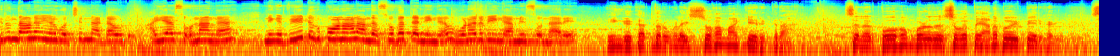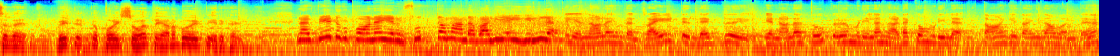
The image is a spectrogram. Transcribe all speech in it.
இருந்தாலும் எனக்கு ஒரு சின்ன டவுட் ஐயா சொன்னாங்க நீங்கள் வீட்டுக்கு போனாலும் அந்த சுகத்தை நீங்கள் உணர்வீங்க அப்படின்னு சொன்னார். இங்கு கத்தர் உங்களை சுகமாக்கி இருக்கிறார். சிலர் போகும்பொழுது சுகத்தை அனுபவிப்பீர்கள். சிலர் வீட்டிற்கு போய் சுகத்தை அனுபவிப்பீர்கள். நான் வீட்டுக்கு போனேன் எனக்கு சுத்தமாக அந்த வலியே இல்லை. என்னால் இந்த ரைட்டு லெக்கு என்னால் தூக்கவே முடியல நடக்க முடியல. தாங்கி தாங்கி தான் வந்தேன்.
